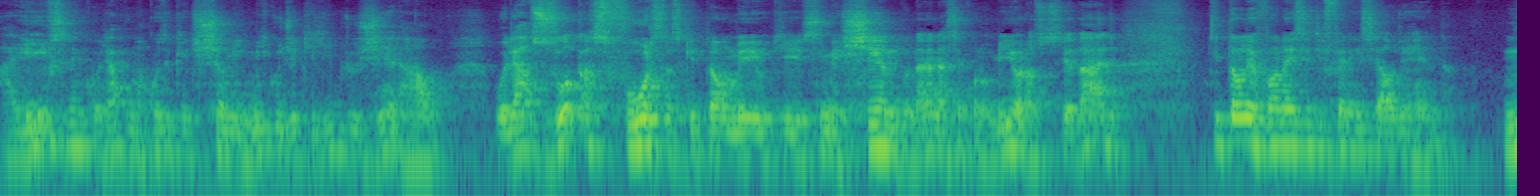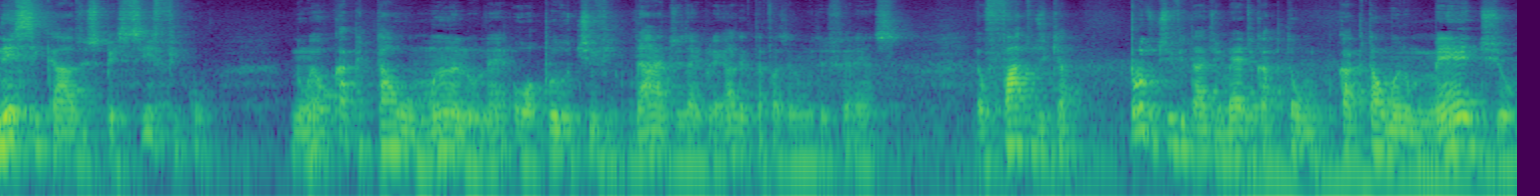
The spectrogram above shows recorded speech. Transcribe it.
Aí você tem que olhar para uma coisa que a gente chama em micro de equilíbrio geral. Olhar as outras forças que estão meio que se mexendo né, nessa economia ou na sociedade, que estão levando a esse diferencial de renda. Nesse caso específico, não é o capital humano né, ou a produtividade da empregada que está fazendo muita diferença. É o fato de que a produtividade média, capital, capital humano médio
